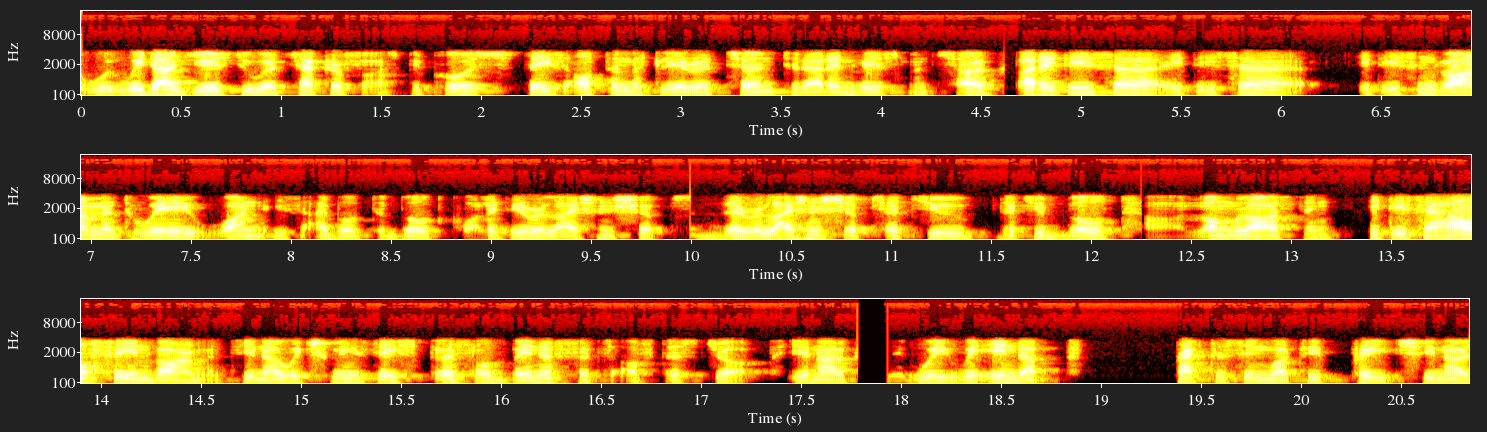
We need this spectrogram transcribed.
we, we, don't use the word sacrifice because there's ultimately a return to that investment. So, but it is a it is a it is environment where one is able to build quality relationships. The relationships that you that you build are long lasting. It is a healthy environment, you know, which means there's personal benefits of this job. You know, we, we end up practicing what we preach, you know,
